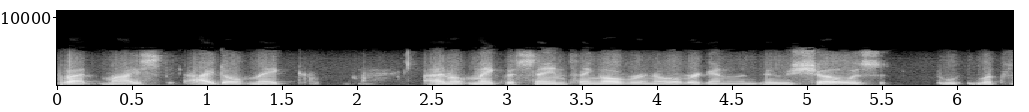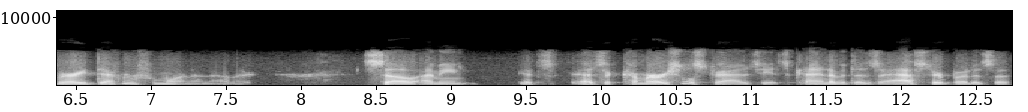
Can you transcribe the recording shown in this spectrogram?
but my st- I don't make I don't make the same thing over and over again. The new shows look very different from one another. So, I mean, it's as a commercial strategy, it's kind of a disaster, but as a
